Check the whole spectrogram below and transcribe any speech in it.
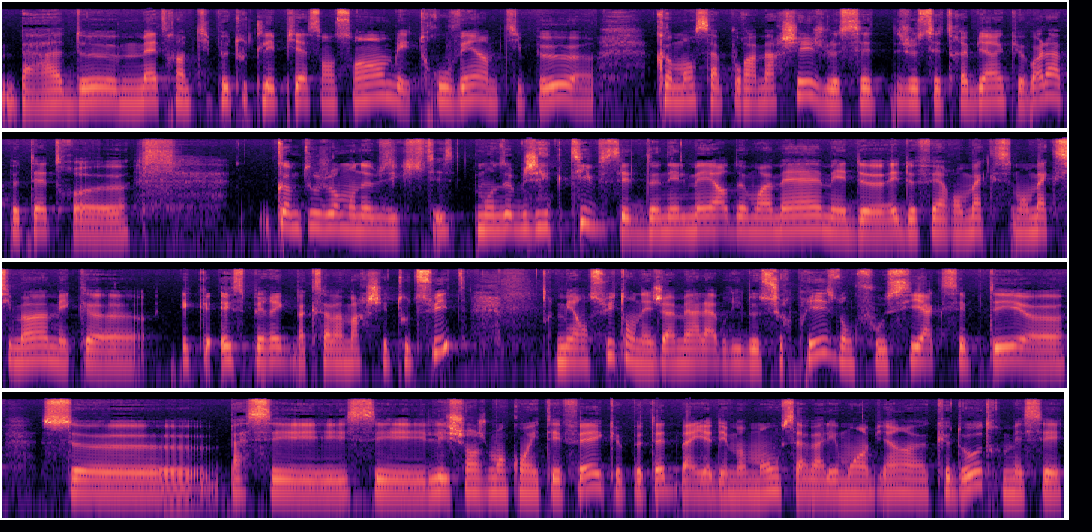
bah, de mettre un petit peu toutes les pièces ensemble et trouver un petit peu comment ça pourra marcher. Je le sais, je sais très bien que voilà, peut-être comme toujours, mon objectif, mon objectif c'est de donner le meilleur de moi-même et de, et de faire au max, mon maximum et, que, et espérer que, bah, que ça va marcher tout de suite. Mais ensuite, on n'est jamais à l'abri de surprises, donc faut aussi accepter euh, bah, les changements qui ont été faits et que peut-être bah, il y a des moments où ça va aller moins bien euh, que d'autres, mais c'est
